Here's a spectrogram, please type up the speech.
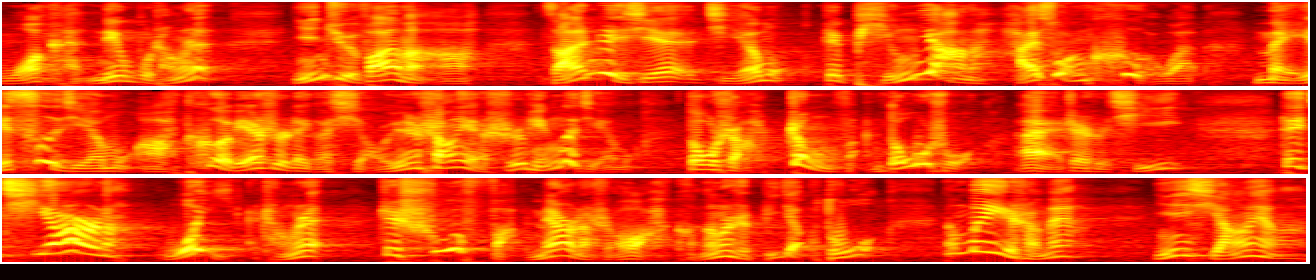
我肯定不承认。您去翻翻啊，咱这些节目这评价呢还算客观。每次节目啊，特别是这个小云商业时评的节目，都是啊正反都说。哎，这是其一。这其二呢，我也承认，这说反面的时候啊，可能是比较多。那为什么呀？您想想啊，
